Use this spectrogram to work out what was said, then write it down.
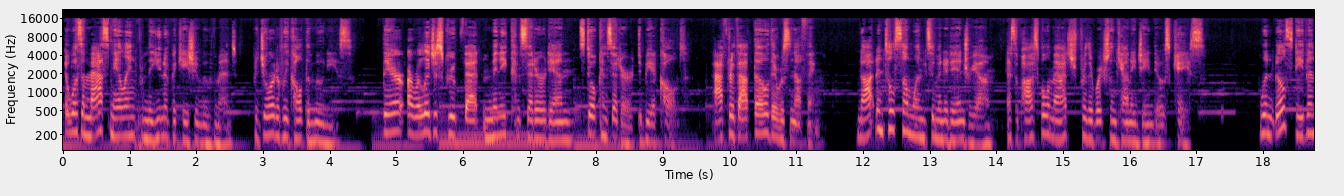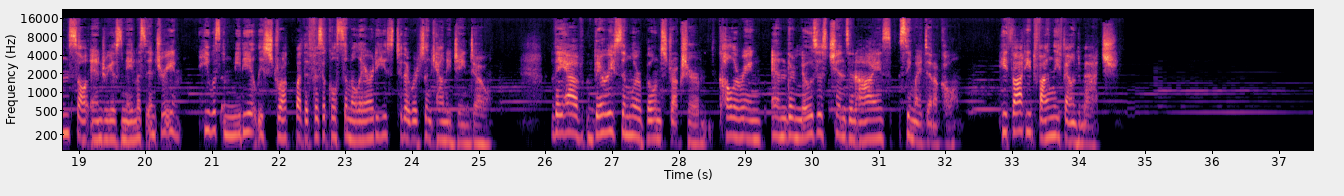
It was a mass mailing from the Unification Movement, pejoratively called the Moonies. They're a religious group that many considered and still consider to be a cult. After that, though, there was nothing. Not until someone submitted Andrea as a possible match for the Richland County Jane Doe's case. When Bill Stevens saw Andrea's NamUs entry, he was immediately struck by the physical similarities to the Richland County Jane Doe. They have very similar bone structure, coloring, and their noses, chins, and eyes seem identical. He thought he'd finally found a match.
